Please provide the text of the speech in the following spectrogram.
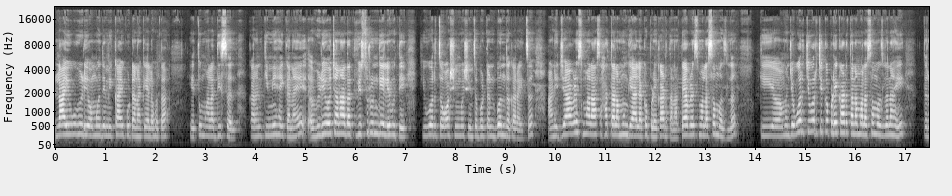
लाईव्ह व्हिडिओमध्ये मी काय कुटाणा केला होता हे तुम्हाला दिसल. कारण की मी आहे का नाही व्हिडिओच्या नादात विसरून गेले होते की वरचं वॉशिंग मशीनचं बटन बंद करायचं. आणि ज्यावेळेस मला असं हाताला मुंगे आल्या कपडे काढताना त्यावेळेस मला समजलं की म्हणजे वरची वरची कपडे काढताना मला समजलं नाही. तर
